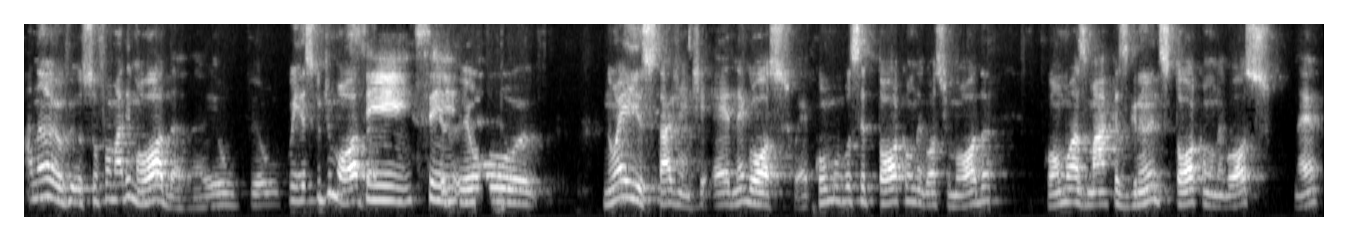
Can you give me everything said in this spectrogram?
ah, não, eu, eu sou formado em moda, eu, eu conheço tudo de moda. Sim, sim. Eu, eu, não é isso, tá, gente? É negócio, é como você toca um negócio de moda, como as marcas grandes tocam um negócio, né?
